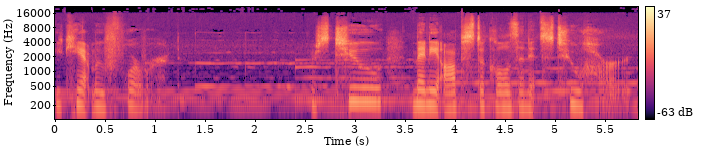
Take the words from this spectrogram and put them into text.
You can't move forward. There's too many obstacles and it's too hard.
